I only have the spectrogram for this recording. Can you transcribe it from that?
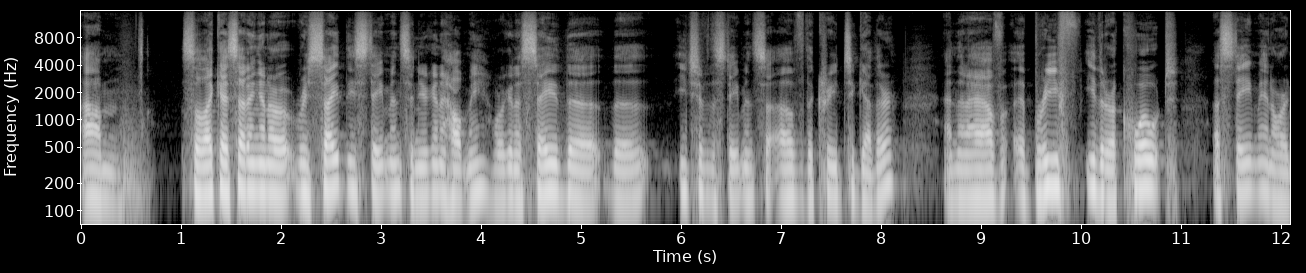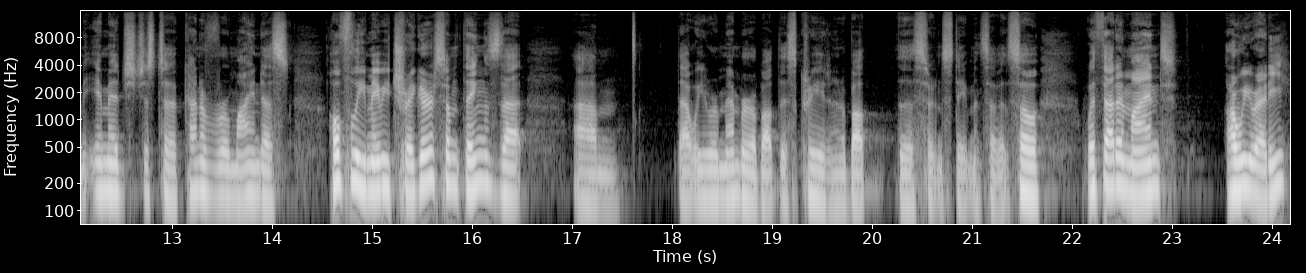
Um, so, like I said, I'm going to recite these statements, and you're going to help me. We're going to say the, the, each of the statements of the creed together. And then I have a brief, either a quote, a statement, or an image just to kind of remind us, hopefully, maybe trigger some things that, um, that we remember about this creed and about the certain statements of it. So, with that in mind, are we ready?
